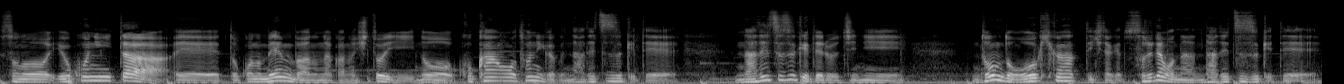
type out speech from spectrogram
その横にいた、えーと、このメンバーの中の一人の股間をとにかく撫で続けて撫で続けてるうちにどんどん大きくなってきたけどそれでもな撫で続けて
